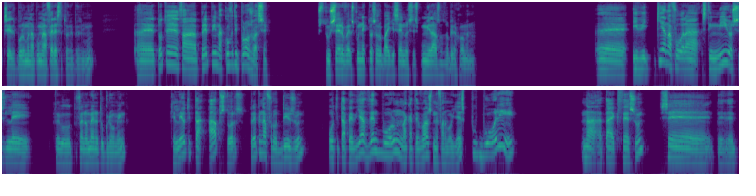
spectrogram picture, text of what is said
ξέρεις, μπορούμε να πούμε αφαιρέστε το ρε παιδί μου ε, τότε θα πρέπει να κόβεται η πρόσβαση στους σερβέρες που είναι εκτός Ευρωπαϊκής Ένωσης που μοιράζονται το περιεχόμενο. Ε, ειδική αναφορά στη μείωση λέει του, του φαινομένου του grooming και λέει ότι τα app stores πρέπει να φροντίζουν ότι τα παιδιά δεν μπορούν να κατεβάσουν εφαρμογές που μπορεί να τα εκθέσουν σε ε,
